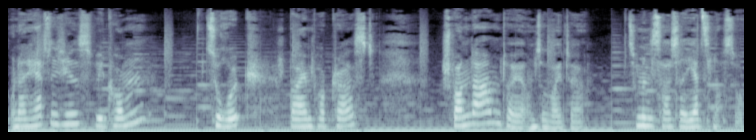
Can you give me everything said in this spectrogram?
und ein herzliches Willkommen zurück beim Podcast Spannende Abenteuer und so weiter. Zumindest heißt er jetzt noch so.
